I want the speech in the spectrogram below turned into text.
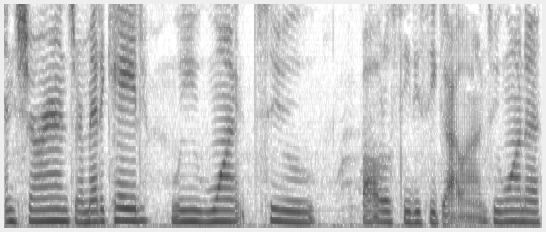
insurance or Medicaid. We want to follow CDC guidelines. We want to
